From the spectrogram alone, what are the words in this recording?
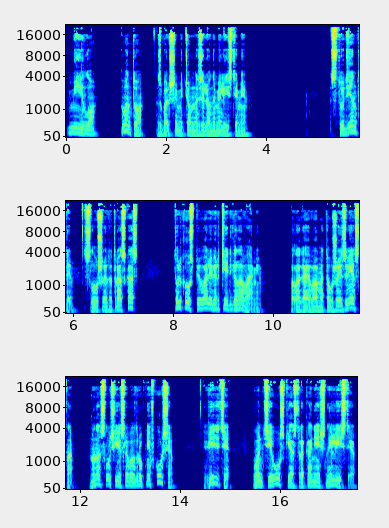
мило, вон то, с большими темно-зелеными листьями. Студенты, слушая этот рассказ, только успевали вертеть головами. Полагаю, вам это уже известно, но на случай, если вы вдруг не в курсе. Видите, вон те узкие остроконечные листья,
